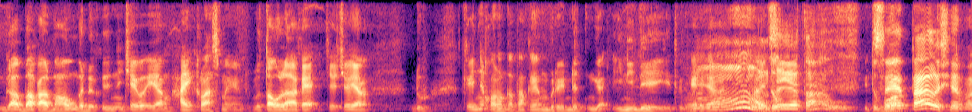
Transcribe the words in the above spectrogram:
nggak bakal mau ngedeketin cewek yang high class man lu tau lah kayak cewek-cewek yang duh kayaknya kalau nggak pakai yang branded nggak ini deh gitu kayak Hmm, ah, itu saya tahu. itu Saya gua tahu siapa.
